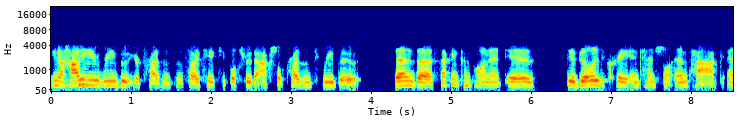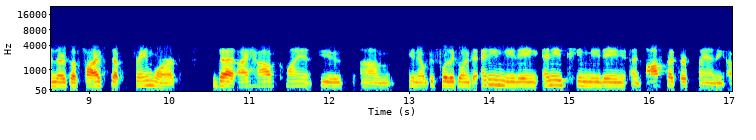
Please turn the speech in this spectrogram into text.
you know, how do you reboot your presence? And so I take people through the actual presence reboot. Then the second component is the ability to create intentional impact. And there's a five step framework that I have clients use, um, you know, before they go into any meeting, any team meeting, an offsite they're planning, a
